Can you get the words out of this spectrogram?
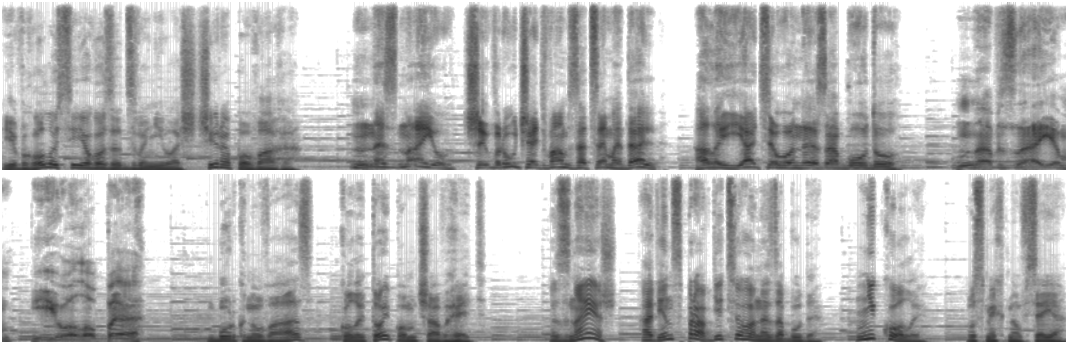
і в голосі його задзвеніла щира повага. Не знаю, чи вручать вам за це медаль, але я цього не забуду. Навзаєм, йолопе. буркнув Ааз, коли той помчав геть. Знаєш, а він справді цього не забуде. Ніколи, усміхнувся я.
